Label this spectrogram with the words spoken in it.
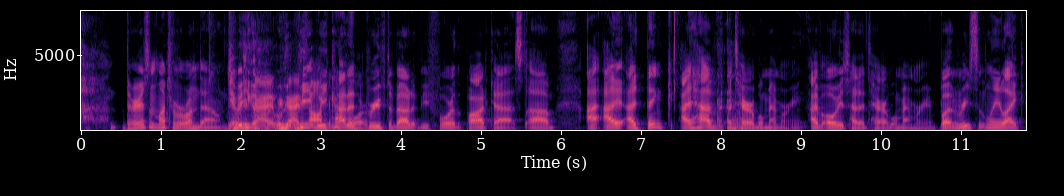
There isn't much of a rundown. Yeah, we kinda- we kinda we, kind of briefed about it before the podcast. Um, I, I I think I have a terrible memory. I've always had a terrible memory, but Mm-hmm. recently, like.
